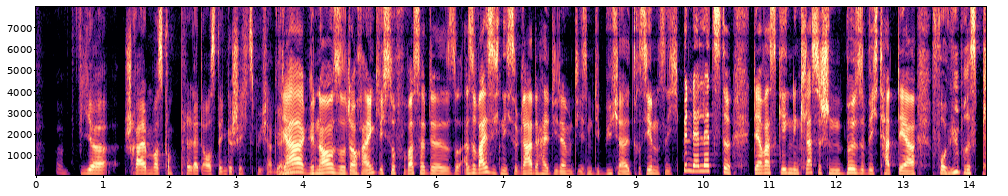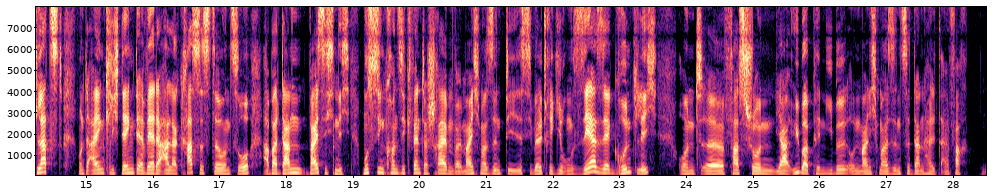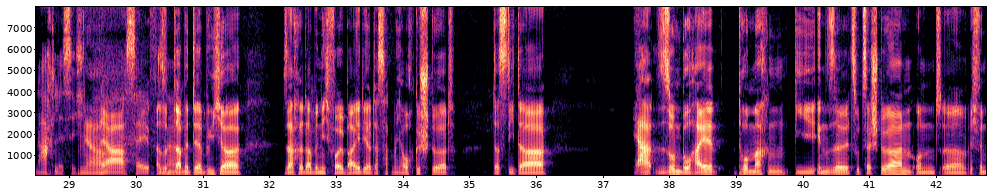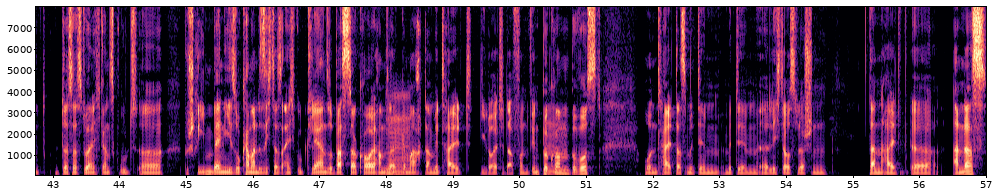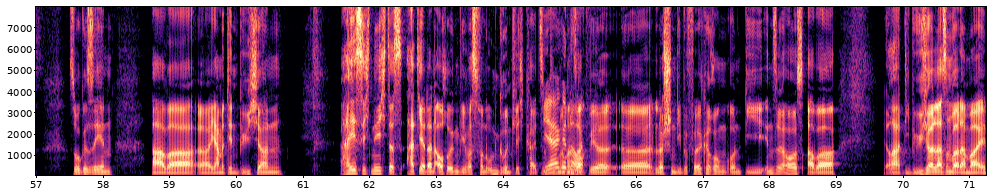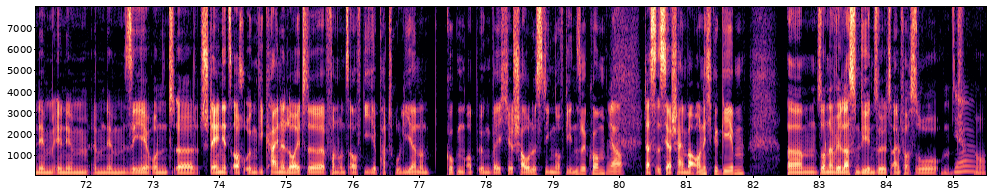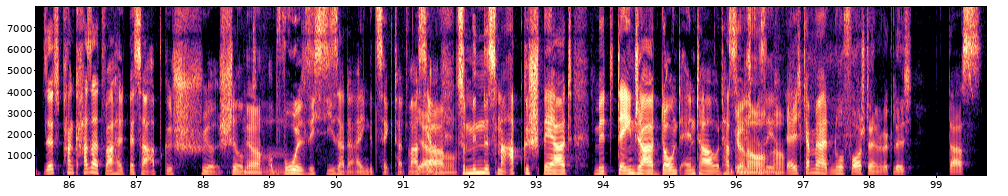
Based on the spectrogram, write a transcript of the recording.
wir schreiben was komplett aus den Geschichtsbüchern. Ja, genau so, doch eigentlich so, was halt der so, also weiß ich nicht, so gerade halt wieder mit diesem, die Bücher interessieren uns nicht. Ich bin der Letzte, der was gegen den klassischen Bösewicht hat, der vor Hybris platzt und eigentlich denkt, er wäre der Allerkrasseste und so, aber dann, weiß ich nicht, muss sie ihn konsequenter schreiben, weil manchmal sind die, ist die Weltregierung sehr, sehr gründlich und äh, fast schon, ja, überpenibel und manchmal sind sie dann halt einfach nachlässig. Ja, ja safe. Also ne? da mit der Büchersache, da bin ich voll bei dir. Das hat mich auch gestört, dass die da ja so ein Bohai drum machen, die Insel zu zerstören. Und äh, ich finde, das hast du eigentlich ganz gut äh, beschrieben, Benny. So kann man sich das eigentlich gut klären. So Buster Call haben sie halt mhm. halt gemacht, damit halt die Leute davon Wind bekommen, mhm. bewusst. Und halt das mit dem, mit dem äh, Lichtauslöschen dann halt äh, anders so gesehen. Aber äh, ja, mit den Büchern weiß ich nicht. Das hat ja dann auch irgendwie was von Ungründlichkeit zu ja, tun, wenn genau. man sagt, wir äh, löschen die Bevölkerung und die Insel aus. Aber ja, die Bücher lassen wir da mal in dem, in dem, in dem See und äh, stellen jetzt auch irgendwie keine Leute von uns auf, die hier patrouillieren und gucken, ob irgendwelche Schaulustigen auf die Insel kommen. Ja. Das ist ja scheinbar auch nicht gegeben ähm, sondern wir lassen die Insel jetzt einfach so. Und, ja. ja. Selbst Punk Hazard war halt besser abgeschirmt, ja. obwohl sich Caesar da eingezeckt hat. War es ja. ja. Zumindest mal abgesperrt mit Danger, Don't Enter und hast genau, du nicht genau, gesehen. Ja. ich kann mir halt nur vorstellen, wirklich, dass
